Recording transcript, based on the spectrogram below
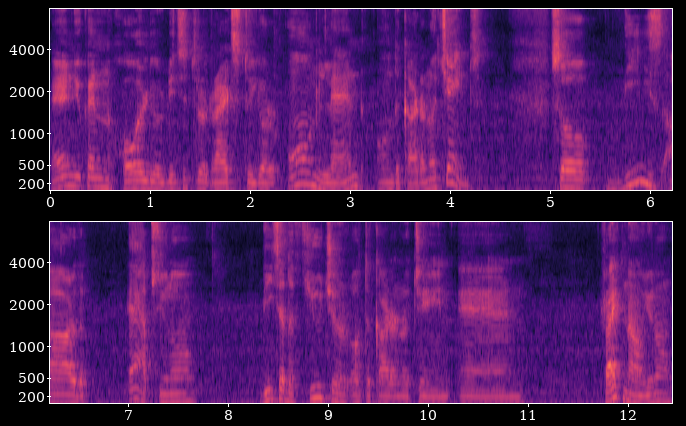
and you can hold your digital rights to your own land on the Cardano chains. So these are the apps, you know, these are the future of the Cardano chain and right now, you know,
